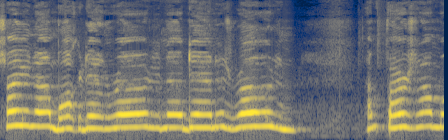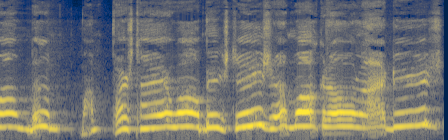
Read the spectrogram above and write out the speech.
So, you know, I'm walking down the road, you know, down this road, and I'm first, I'm walking, I'm first time I ever walk, Big Steve, so I'm walking on like this,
